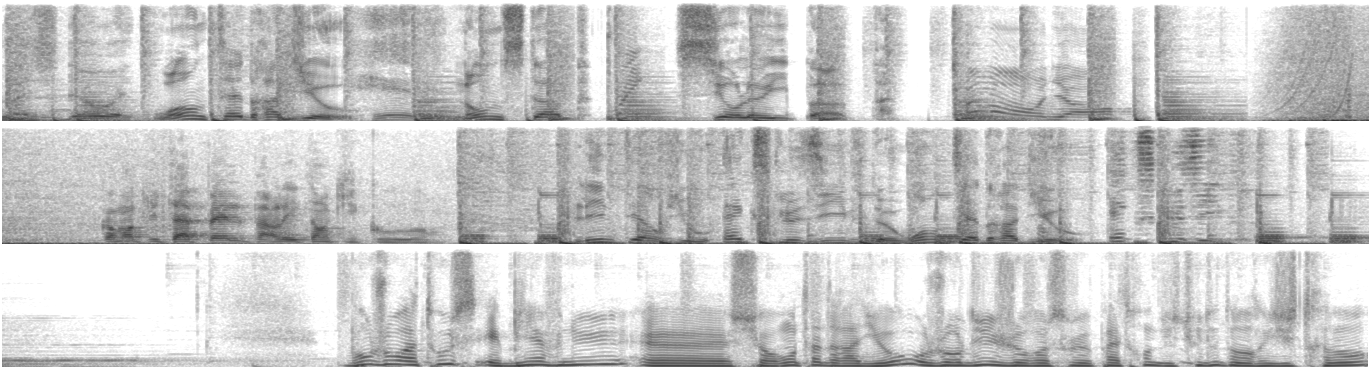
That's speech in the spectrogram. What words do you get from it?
Let's do it. Wanted Radio, non-stop sur le hip-hop. Comment tu t'appelles par les temps qui courent? L'interview exclusive de Wanted Radio. Exclusive. Bonjour à tous et bienvenue euh, sur Wanted Radio. Aujourd'hui, je reçois le patron du studio d'enregistrement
